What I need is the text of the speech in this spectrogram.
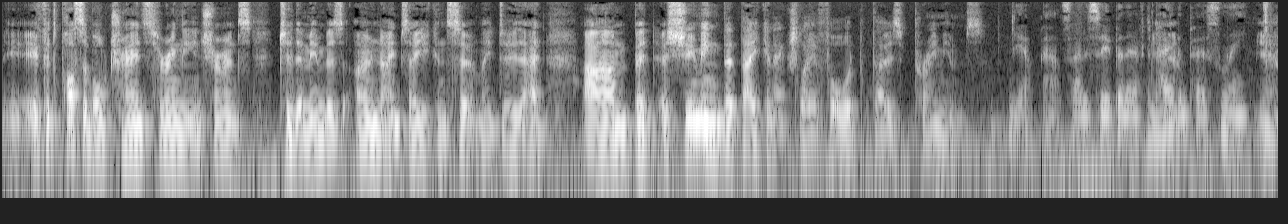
if it's possible, transferring the insurance to the member's own name. So you can certainly do that, um, but assuming that they can actually afford those premiums. Yep, outside of super, they have to pay them personally. Yeah.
